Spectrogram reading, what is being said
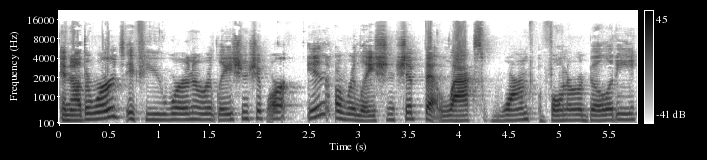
In other words, if you were in a relationship or in a relationship that lacks warmth, vulnerability,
